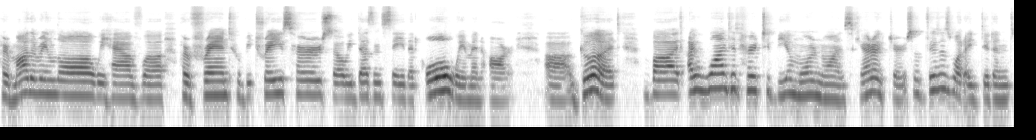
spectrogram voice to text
her mother-in-law. We have uh, her friend who betrays her. So it doesn't say that all women are uh, good, but I wanted her to be a more nuanced character. So this is what I didn't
